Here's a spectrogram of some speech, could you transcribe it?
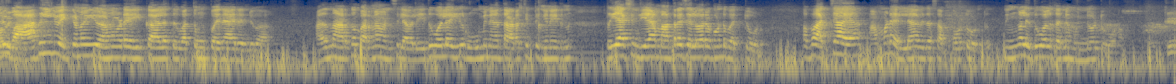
ഒരു വാതിലിൽ വെക്കണമെങ്കിൽ വേണം ഇവിടെ ഈ കാലത്ത് പത്ത് മുപ്പതിനായിരം രൂപ. അതൊന്നും ആർക്കും പറഞ്ഞാൽ മനസ്സിലാവില്ല. ഇതുപോലെ ഈ റൂമിനകത്ത് അടച്ചിട്ട് ഇങ്ങനെ ഇരുന്ന് റിയാക്ഷൻ ചെയ്യാൻ മാത്രമേ ചിലവരെ കൊണ്ട് പറ്റുള്ളൂ. അപ്പോൾ അച്ചായ നമ്മുടെ എല്ലാവിധ സപ്പോർട്ടും ഉണ്ട്. നിങ്ങൾ ഇതുപോലെ തന്നെ മുന്നോട്ട് പോകണം ഓക്കെ.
